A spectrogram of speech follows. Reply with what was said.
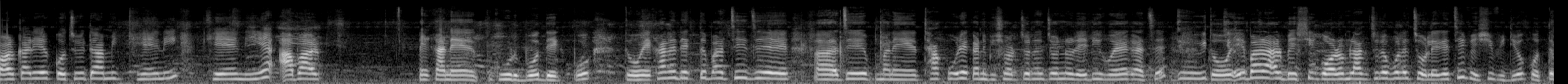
তরকারি আর কচুরিটা আমি খেয়ে নিই খেয়ে নিয়ে আবার এখানে ঘুরবো দেখব। তো এখানে দেখতে পাচ্ছি যে যে মানে ঠাকুর এখানে বিসর্জনের জন্য রেডি হয়ে গেছে। তো এবার আর বেশি গরম লাগছিল বলে চলে গেছি বেশি ভিডিও করতে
